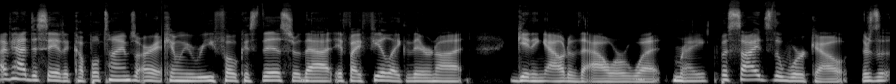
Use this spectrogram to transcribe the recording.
I've had to say it a couple times, all right, can we refocus this or that if I feel like they're not getting out of the hour what Right. besides the workout there's a,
